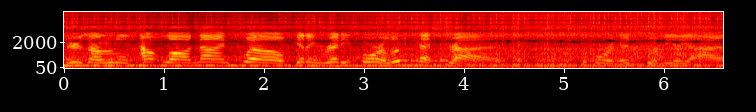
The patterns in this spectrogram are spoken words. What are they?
Here's our little Outlaw 912 getting ready for a little test drive before it heads to Amelia Island.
